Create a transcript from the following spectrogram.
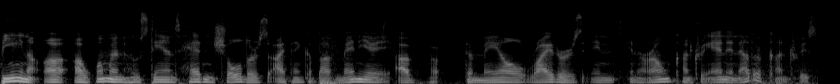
being a, a woman who stands head and shoulders, I think, above many of the male writers in, in our own country and in other countries,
